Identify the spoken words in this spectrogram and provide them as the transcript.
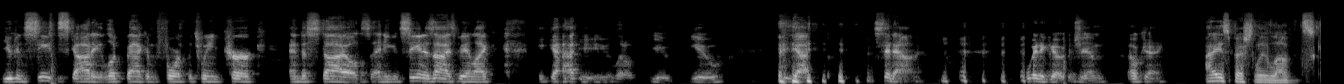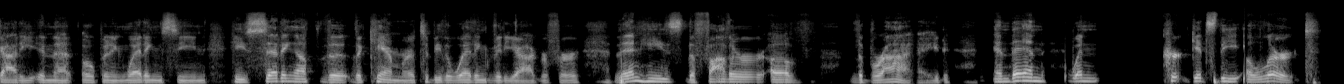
you can see Scotty look back and forth between Kirk and to Stiles, and you can see in his eyes being like, "He got you, you little you you, he got you. Sit down." Way to go, Jim. Okay. I especially loved Scotty in that opening wedding scene. He's setting up the the camera to be the wedding videographer. Then he's the father of the bride. And then when Kirk gets the alert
